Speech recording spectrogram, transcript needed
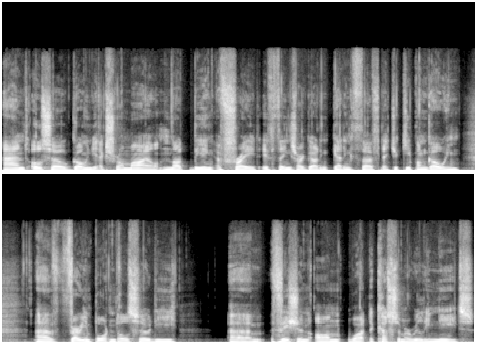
and also going the extra mile, not being afraid if things are getting, getting tough, that you keep on going. Uh, very important also the um, vision on what the customer really needs.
